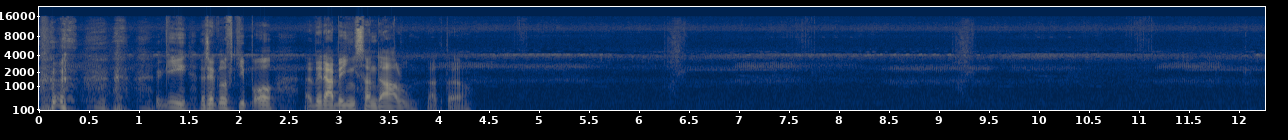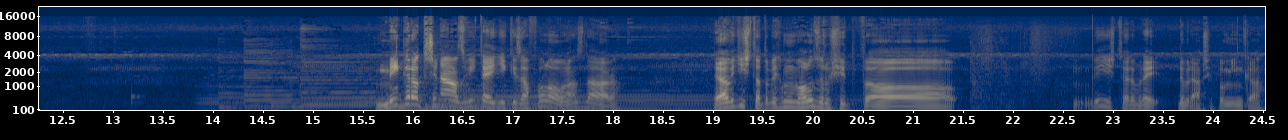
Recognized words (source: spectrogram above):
Řekl vtip o vyrábění sandálů. Tak to jo. Migro 13, vítej, díky za follow, nazdar. Jo, vidíš to, to bych mu mohl zrušit to... Vidíš, to je dobrý, dobrá připomínka.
